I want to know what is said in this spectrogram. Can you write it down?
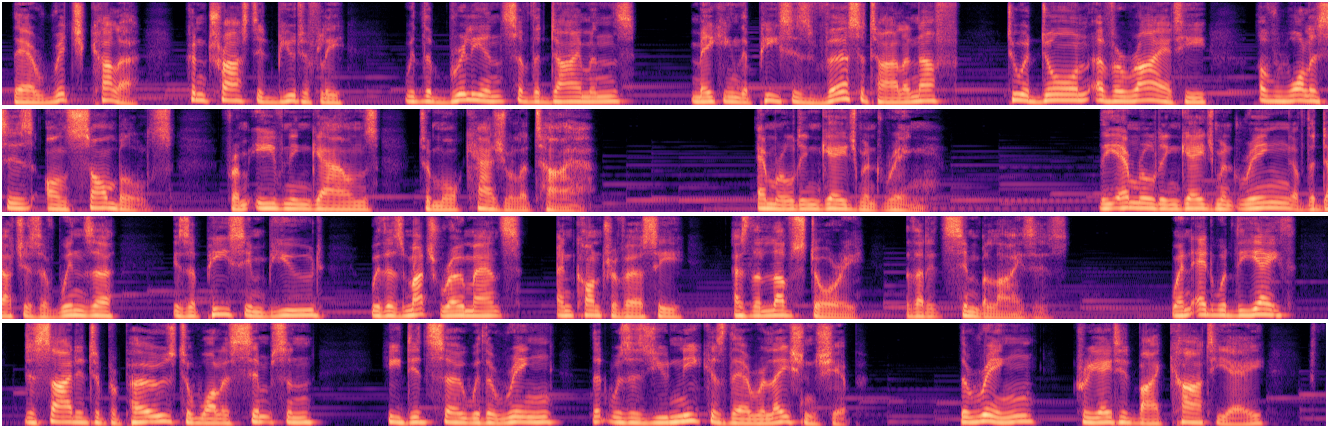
Their rich color contrasted beautifully with the brilliance of the diamonds making the pieces versatile enough to adorn a variety of Wallis's ensembles, from evening gowns to more casual attire. Emerald Engagement Ring The Emerald Engagement Ring of the Duchess of Windsor is a piece imbued with as much romance and controversy as the love story that it symbolizes. When Edward VIII decided to propose to Wallis Simpson, he did so with a ring that was as unique as their relationship. The ring, created by Cartier,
